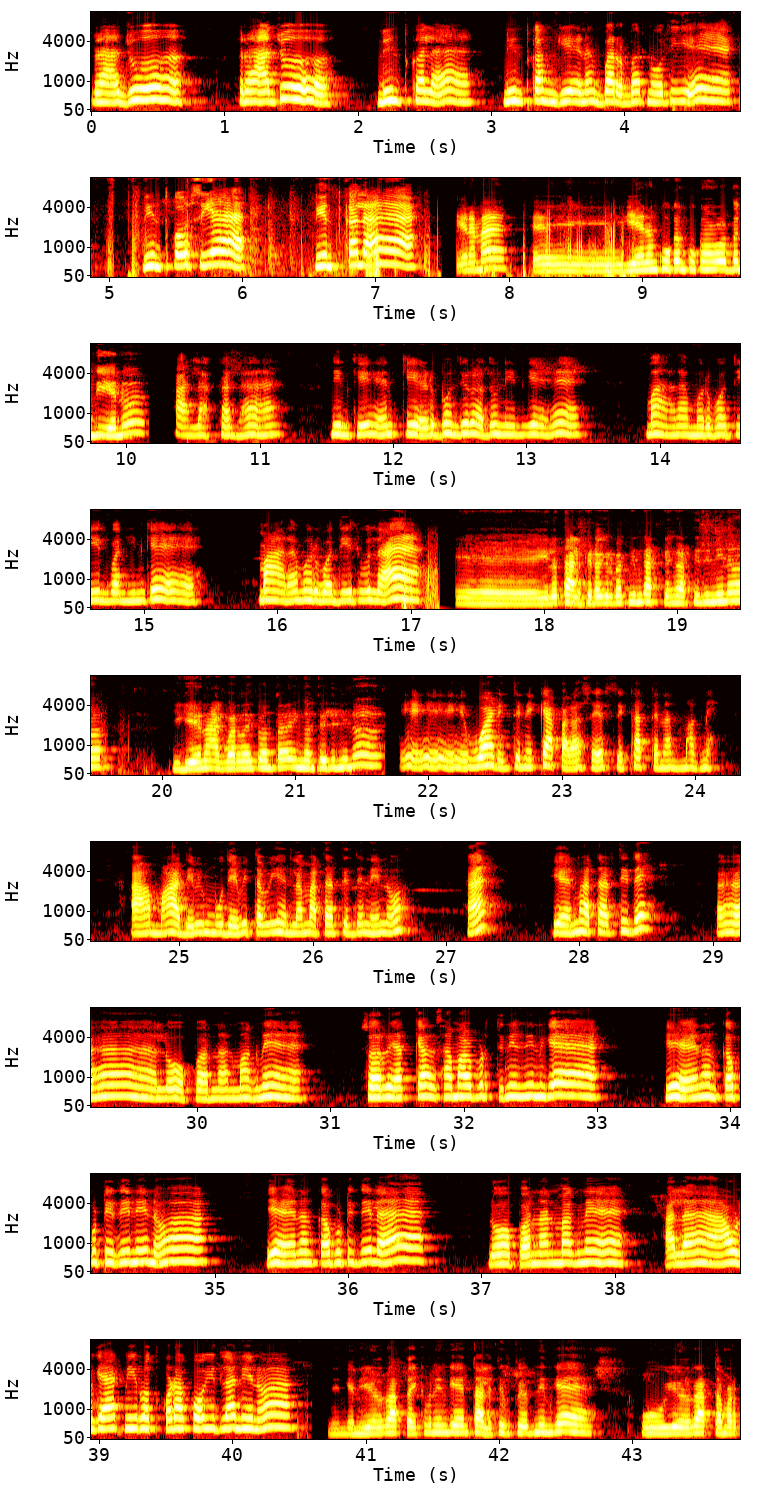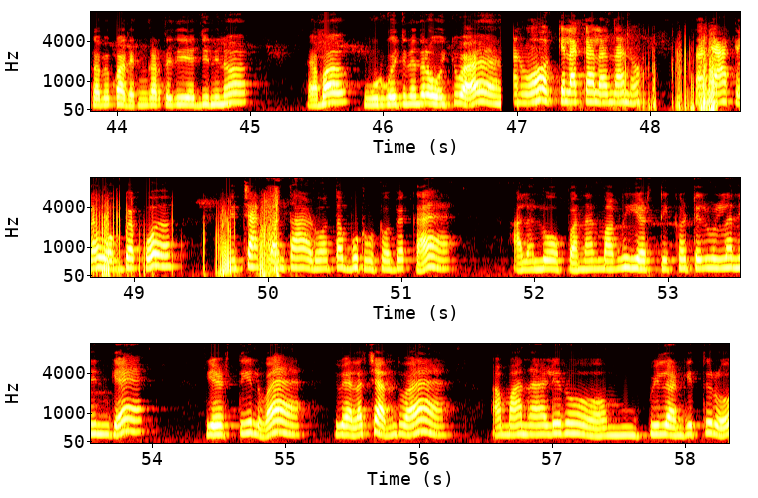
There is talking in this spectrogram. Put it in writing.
ರಾಜು ರಾಜು ನಿಂತ್ಕಲ ನಿಂತ್ಕಂಗೆ ನಂಗೆ ಬರ್ಬರ್ ನೋದಿಯೇ ನಿಂತ್ಕೋಸಿಯ ನಿಂತ್ಕಲ? ಏನಮ್ಮ? ಏನಂಗ್ ಕೂಕಂಗ್ ಕೂಕೊಂಡು ಬಂದು ಏನು? ಅಲ್ಲ ಕಲ ನಿನ್ಗೆ ಏನು ಕೇಳಿ ಬಂದಿರೋದು ನಿನಗೆ? ಮಾನ ಮರುವದಿ ಇಲ್ವಾ ನಿನಗೆ? ಮಾನ ಮರುವದಿ ಇಲ್ವಲ್ಲ? ಏ, ಇಲ್ಲ ತಲೆ ಕೆಡೋಗಿರ್ಬೇಕು ಅಟ್ಕೆ ಆಡ್ತಿದ್ದೀನಿ ನೀನು? ಈಗ ಏನು ಆಗ್ಬಾರ್ದಾಯ್ತು ಅಂತ ಹಿಂಗಂತಿದ್ದೀನಿ ನೀನು? ಏ ಹೊಡಿತೀನಿ ಕ್ಯಾಪಲ ಸೇರಿಸಿ ಕತ್ತೆ ನನ್ನ ಮಗನೇ. ಆ ಮಾದೇವಿ ಮುದೇವಿ ತವಿ ಎಲ್ಲ ಮಾತಾಡ್ತಿದ್ದೆ ನೀನು? ಹಾಂ ಏನು ಮಾತಾಡ್ತಿದ್ದೆ? ಆ ಲೋಪರ್ ನನ್ನ ಮಗನೇ. ಸರಿಯಾದ ಕೆಲಸ ಮಾಡ್ಬಿಡ್ತೀನಿ ನಿನಗೆ. ಏನು ಅನ್ಕೊಬಿಟ್ಟಿದ್ದಿ ನೀನು? ಏನು ಅನ್ಕೊಬಿಟ್ಟಿದ್ದಿಲ್ಲ ಲೋಪರ್ ನನ್ನ ಮಗನೇ. ಅಲ್ಲ ಅವಳಿಗೆ ಯಾಕೆ ನೀರು ಹೊತ್ಕೊಡಕ್ಕೆ ಹೋಗಿದ್ಲ ನೀನು? ನಿನಗೆ ಹೇಳಿದ್ರೆ ಅರ್ಥ ನಿನಗೆ ಏನು ತಲೆ ತಿರ್ತಿದ್ ನಿನಗೆ. ಓ ಹೇಳಿದ್ರೆ ಅರ್ಥ ಮಾಡ್ಕೋಬೇಕು ಅದಕ್ಕೆ ಕರ್ತಿದ್ದಿ ಅಜ್ಜಿ ನೀನು. ಅಮ್ಮ ಊರಿಗೆ ಹೋಯ್ತೀನಿ ಅಂದ್ರೆ ಹೋಯ್ತುವ ನಾನು ಹೋಗಿಲ್ಲ ಕಲ ನಾನು. ನಾನು ಯಾಕೆ ಹೋಗ್ಬೇಕು. ನೀನು ಚಕ್ಕಂತ ಅಂತ ಬಿಟ್ಬಿಟ್ಟು ಹೋಗ್ಬೇಕಾ. ಅಲ್ಲ ಲೋಪ ನನ್ನ ಮಗನ ಎಷ್ಟು ಕಟ್ಟಿಲ್ವಲ್ಲ ನಿನಗೆ? ಎಷ್ಟಿಲ್ವಾ ಇವೆಲ್ಲ ಚಂದವಾ? ಅಮ್ಮ ನಾಳಿರು ಬಿಲಂಗಿತ್ತರು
